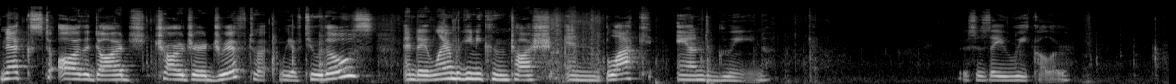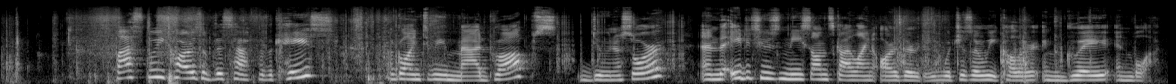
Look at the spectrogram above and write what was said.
Next are the Dodge Charger Drift. We have two of those. And a Lamborghini Countach in black and green. This is a recolor. Last three cars of this half of the case are going to be Mad Props, Dunosaur, and the 82's Nissan Skyline R30, which is a recolor in gray and black.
